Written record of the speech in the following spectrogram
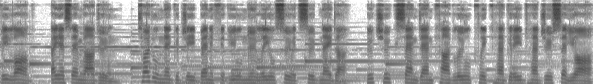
Vlog. ASM ardung. Total negaji benefit yul nu lil suit subnada. Uchuk sang dan card lul click hagaid haju se.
